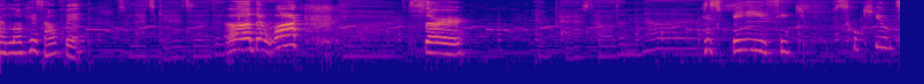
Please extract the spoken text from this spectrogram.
I love his outfit. Oh, the walk! Sir. His face, he's so cute.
